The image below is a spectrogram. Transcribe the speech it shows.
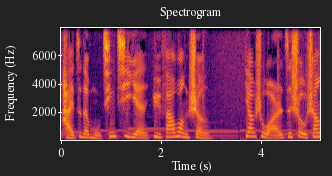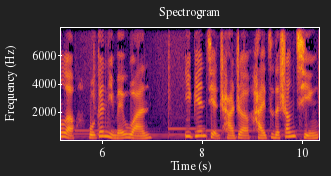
孩子的母亲气焰愈发旺盛。要是我儿子受伤了，我跟你没完！一边检查着孩子的伤情，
